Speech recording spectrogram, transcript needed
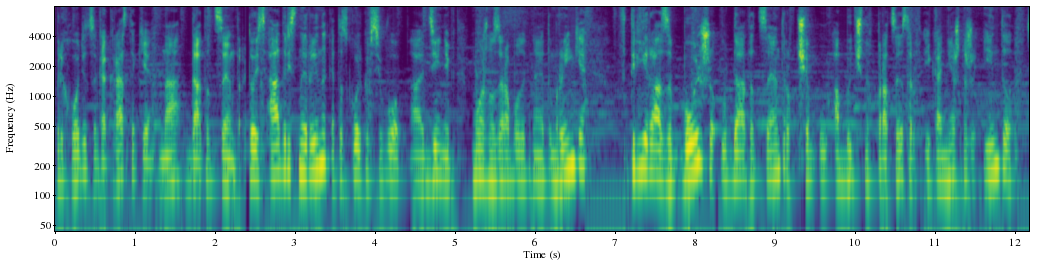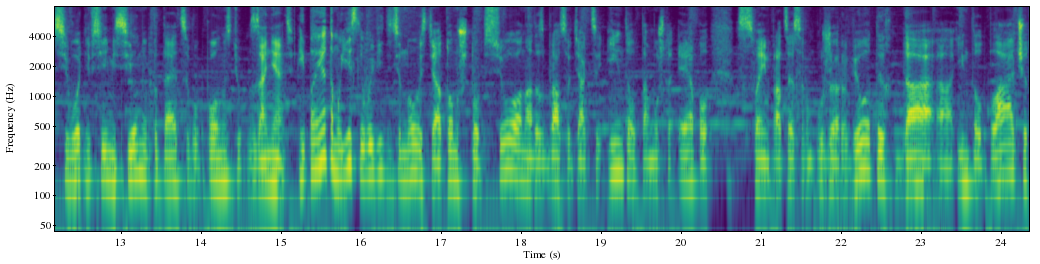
приходится как раз-таки на дата-центры. То есть адресный рынок это сколько всего а, денег можно заработать на этом рынке в три раза больше у дата-центров, чем у обычных процессоров. И, конечно же, Intel сегодня всеми силами пытается его полностью занять. И поэтому, если вы видите новости о том, что все, надо сбрасывать акции Intel, потому что Apple со своим процессором уже рвет их, да, а, Intel плачет,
